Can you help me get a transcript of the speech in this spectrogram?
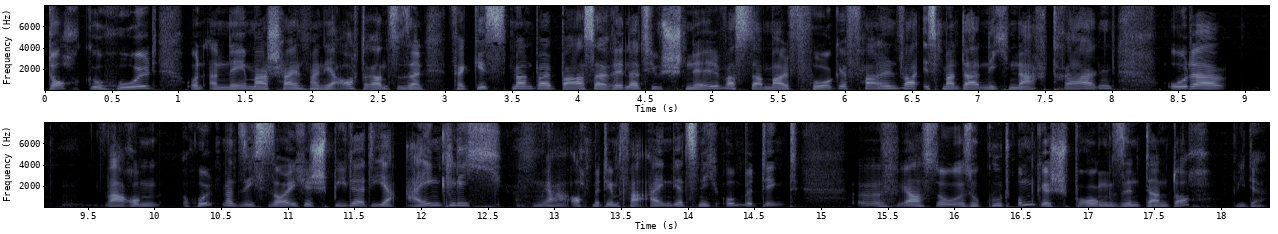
doch geholt und an Neymar scheint man ja auch dran zu sein. Vergisst man bei Barca relativ schnell, was da mal vorgefallen war? Ist man da nicht nachtragend oder warum holt man sich solche Spieler, die ja eigentlich ja auch mit dem Verein jetzt nicht unbedingt äh, ja so, so gut umgesprungen sind, dann doch wieder?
